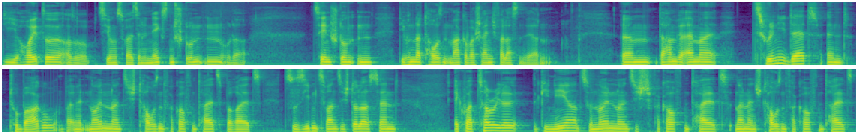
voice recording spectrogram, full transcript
die heute, also beziehungsweise in den nächsten Stunden oder 10 Stunden, die 100.000 Marke wahrscheinlich verlassen werden. Ähm, da haben wir einmal Trinidad and Tobago mit 99.000 verkauften Teils bereits zu 27 Dollar Cent. Äquatorial Guinea zu 99 verkauften Teils, 99.000 verkauften Teils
